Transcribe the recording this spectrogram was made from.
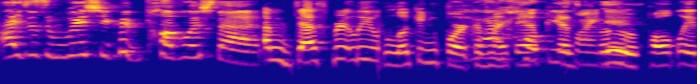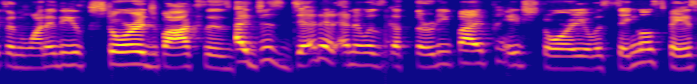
I just wish you could publish that. I'm desperately looking for it because oh, my family has moved. It. Hopefully, it's in one of these storage boxes. I just did it, and it was like a 35 page story. It was single space,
